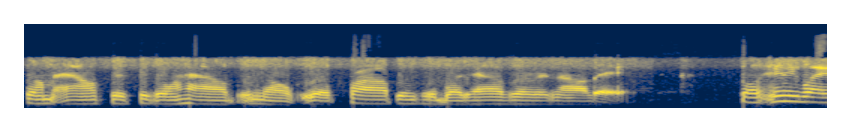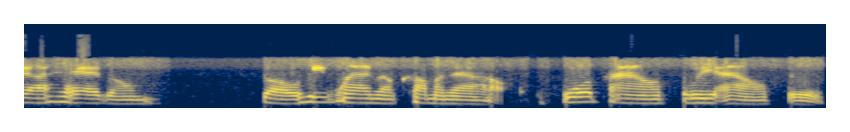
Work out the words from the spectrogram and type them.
some ounces. He's gonna have you know little problems or whatever and all that. So anyway, I had him. So he wound up coming out four pounds, three ounces.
